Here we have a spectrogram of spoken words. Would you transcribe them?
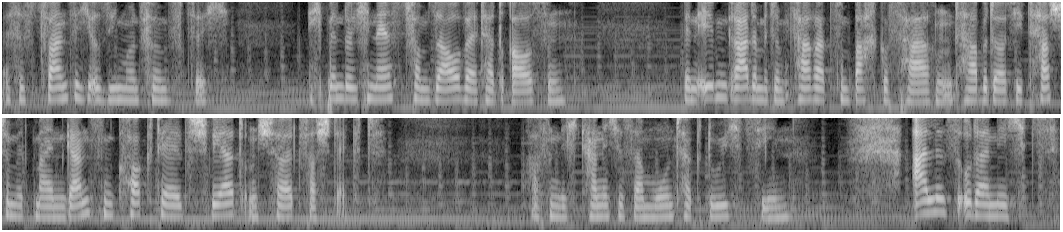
Es ist 20.57 Uhr. Ich bin durchnässt vom Sauwetter draußen. Bin eben gerade mit dem Fahrrad zum Bach gefahren und habe dort die Tasche mit meinen ganzen Cocktails, Schwert und Shirt versteckt. Hoffentlich kann ich es am Montag durchziehen. Alles oder nichts.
